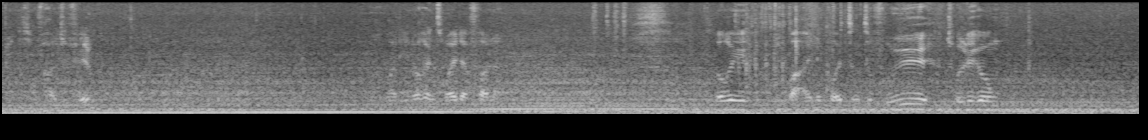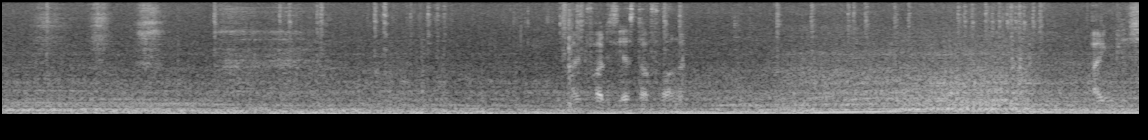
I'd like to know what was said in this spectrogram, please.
bin ich im falschen Film? War die noch eins weiter vorne? Sorry, war eine Kreuzung zu früh. Entschuldigung. Einfahrt ist erst da vorne. Eigentlich.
